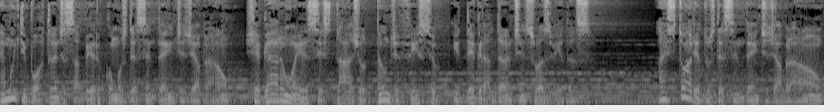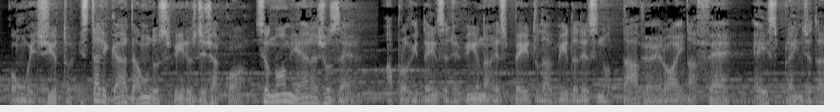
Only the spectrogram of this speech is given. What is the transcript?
É muito importante saber como os descendentes de Abraão chegaram a esse estágio tão difícil e degradante em suas vidas. A história dos descendentes de Abraão com o Egito está ligada a um dos filhos de Jacó. Seu nome era José. A providência divina a respeito da vida desse notável herói da fé é esplêndida.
